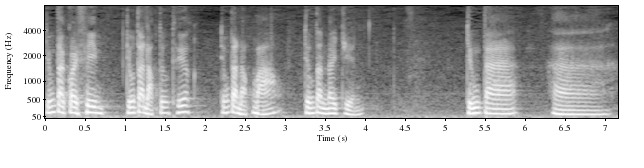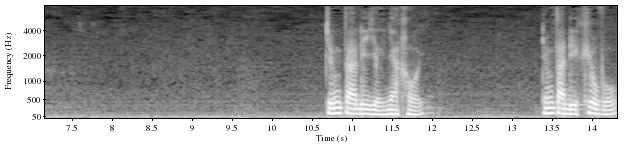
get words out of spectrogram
Chúng ta coi phim chúng ta đọc tiểu thuyết chúng ta đọc báo chúng ta nói chuyện. Chúng ta uh, chúng ta đi dự nhạc hội. Chúng ta đi khiêu vũ.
